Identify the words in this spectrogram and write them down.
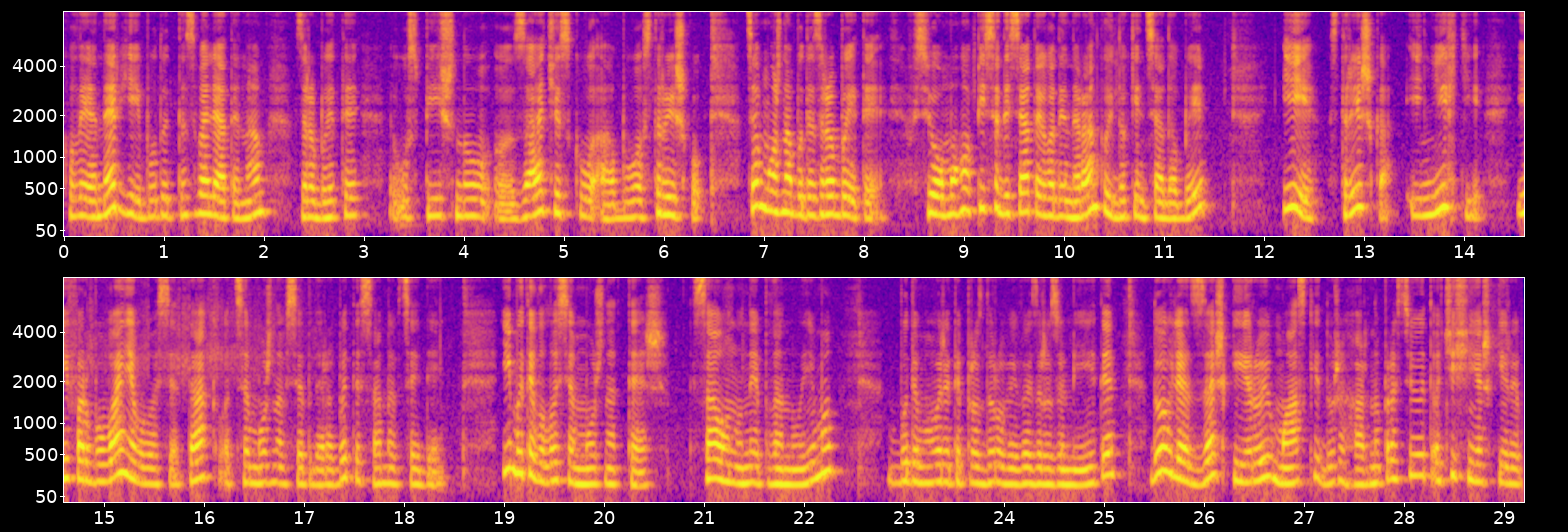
коли енергії будуть дозволяти нам зробити успішну е, зачіску або стрижку. Це можна буде зробити 7 після 10 години ранку і до кінця доби. І стрижка, і нігті, і фарбування волосся. Так, оце можна все буде робити саме в цей день. І мити волосся можна теж. Сауну не плануємо. Будемо говорити про здоров'я, ви зрозумієте. Догляд за шкірою, маски дуже гарно працюють. Очищення шкіри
